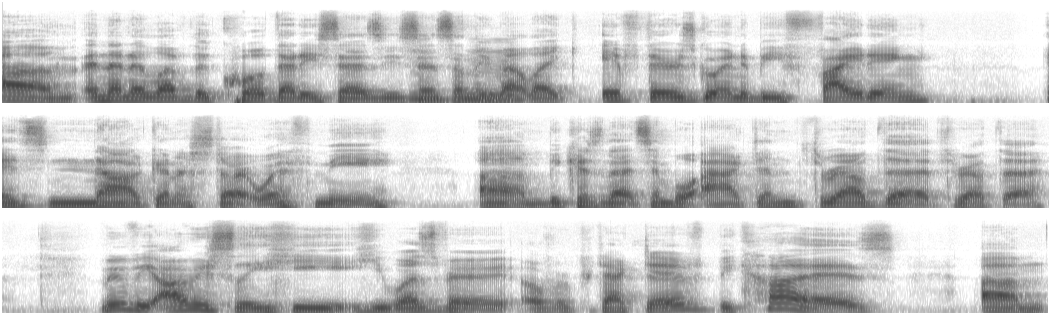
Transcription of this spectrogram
Um and then i love the quote that he says. He says something about like if there's going to be fighting it's not going to start with me. Um because of that simple act. And throughout the throughout the movie obviously he he was very overprotective because um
